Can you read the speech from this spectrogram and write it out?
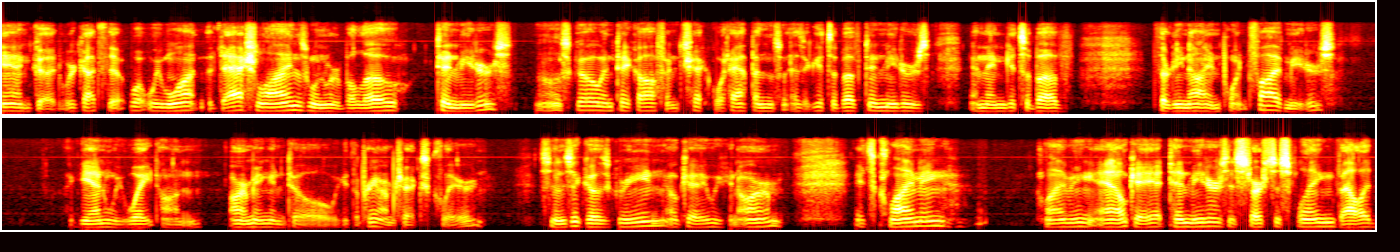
And good, We've got the what we want, the dash lines when we're below 10 meters. Now let's go and take off and check what happens as it gets above 10 meters and then gets above 39.5 meters. Again, we wait on arming until we get the pre-arm checks cleared. As soon as it goes green, okay, we can arm. It's climbing, climbing, and okay, at 10 meters, it starts displaying valid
